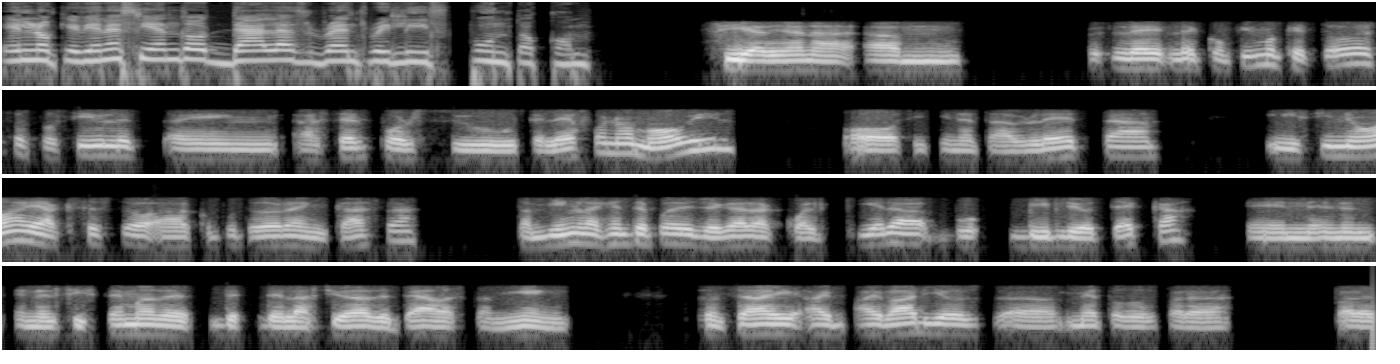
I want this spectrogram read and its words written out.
en lo que viene siendo dallasrentrelief.com. Sí, Adriana, le, confirmo que todo esto es posible en hacer por su teléfono móvil o si tiene tableta. Y si no hay acceso a computadora en casa, también la gente puede llegar a cualquier biblioteca en, el sistema de, la ciudad de Dallas también. Entonces hay, hay, varios ah, métodos para para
